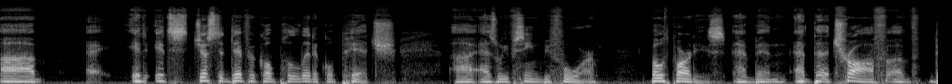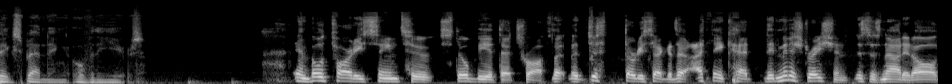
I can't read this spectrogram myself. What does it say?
uh, it, it's just a difficult political pitch, uh, as we've seen before. Both parties have been at the trough of big spending over the years. And both parties seem to still be at that trough. Let, let, just 30 seconds. I think had the administration, this is not at all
